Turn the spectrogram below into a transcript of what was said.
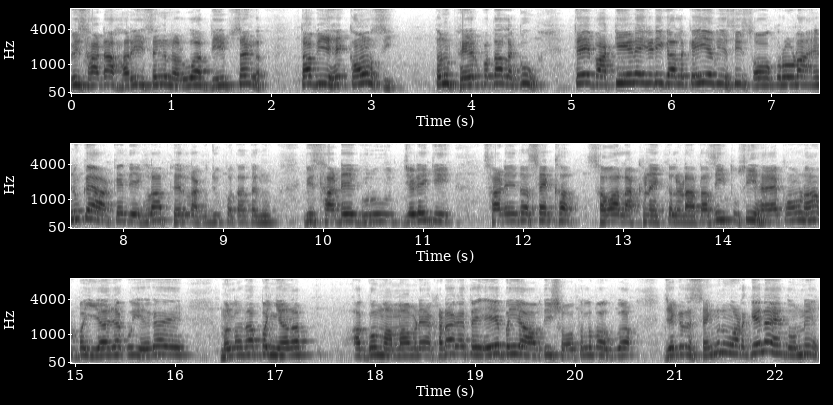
ਵੀ ਸਾਡਾ ਹਰੀ ਸਿੰਘ, ਨਲੂਆ ਦੀਪ ਸਿੰਘ, ਤਾਂ ਵੀ ਇਹ ਕੌਣ ਸੀ? ਤੈਨੂੰ ਫੇਰ ਪਤਾ ਲੱਗੂ। ਤੇ ਬਾਕੀ ਇਹਨੇ ਜਿਹੜੀ ਗੱਲ ਕਹੀ ਹੈ ਵੀ ਅਸੀਂ 100 ਕਰੋੜ ਆ, ਇਹਨੂੰ ਕਹਿ ਕੇ ਦੇਖ ਲੈ, ਫਿਰ ਲੱਗ ਜੂ ਪਤਾ ਤੈਨੂੰ ਵੀ ਸਾਡੇ ਗੁਰੂ ਜਿਹੜੇ ਕੀ ਸਾਡੇ ਤਾਂ ਸਿੱਖ ਸਵਾ ਲੱਖ ਨੇ ਇੱਕ ਲੜਾਤਾ ਸੀ, ਤੁਸੀਂ ਹੈ ਕੌਣ? ਆ ਭਈਆ ਜਾਂ ਕੋਈ ਹੈਗਾ ਇਹ? ਮਤਲਬ ਲੱਗਦਾ ਭਈਆਂ ਦਾ ਅੱਗੋਂ ਮਾਮਾ ਬਣਿਆ ਖੜਾ ਹੈਗਾ ਤੇ ਇਹ ਬਈ ਆਪਦੀ ਸ਼ੌਤ ਲਵਾਊਗਾ ਜੇ ਕਿਤੇ ਸਿੰਘ ਨੂੰ ਅੜ ਗਏ ਨਾ ਇਹ ਦੋਨੇ,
